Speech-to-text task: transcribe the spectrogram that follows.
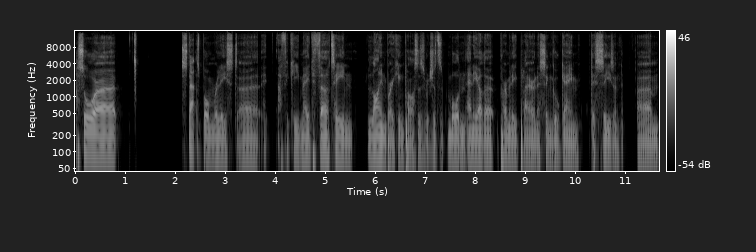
I saw uh, StatsBomb released, uh, I think he made 13 line breaking passes, which is more than any other Premier League player in a single game this season. Um,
